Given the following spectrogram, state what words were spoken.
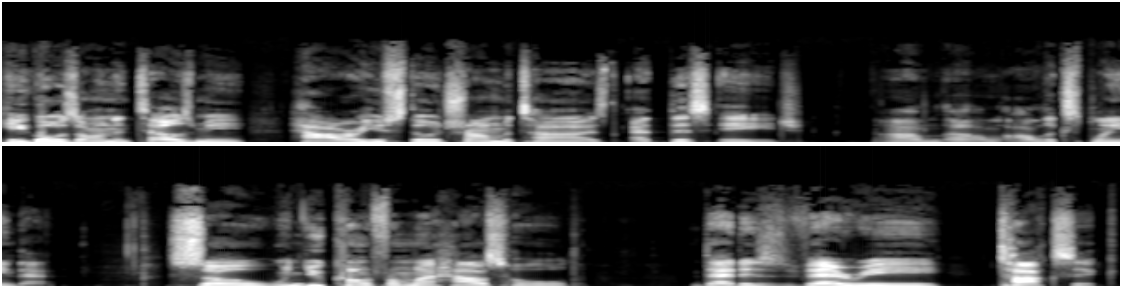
He goes on and tells me, How are you still traumatized at this age? I'll, I'll, I'll explain that. So when you come from a household that is very toxic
